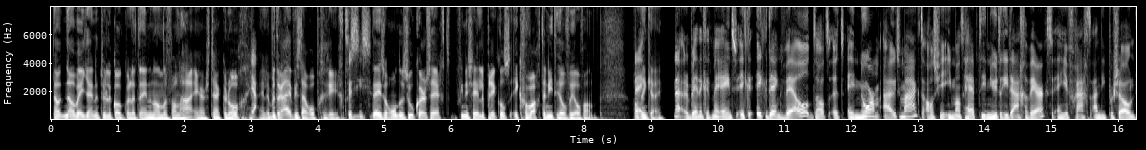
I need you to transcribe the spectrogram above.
Nou, nou weet jij natuurlijk ook wel het een en ander van HR. Sterker nog, Ja. hele bedrijf is daarop gericht. Precies. Deze onderzoeker zegt, financiële prikkels, ik verwacht er niet heel veel van. Wat Nee. denk jij? Nou, daar ben ik het mee eens. Ik, ik denk wel dat het enorm uitmaakt als je iemand hebt die nu drie dagen werkt. en je vraagt aan die persoon:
